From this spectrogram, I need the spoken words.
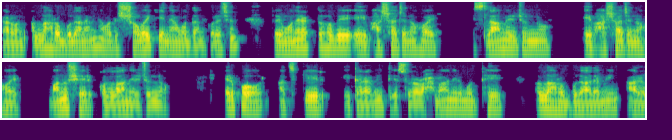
কারণ আল্লাহ রাব্বুল আলামিন আমাদের সবাইকে নেয়ামত দান করেছেন। তবে মনে রাখতে হবে এই ভাষা যেন হয় ইসলামের জন্য, এই ভাষা যেন হয় মানুষের কল্যাণের জন্য। এরপর আজকের এই তারাবিতে সূরা রহমানের মধ্যে আল্লাহ রাব্বুল আলামিন আরও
